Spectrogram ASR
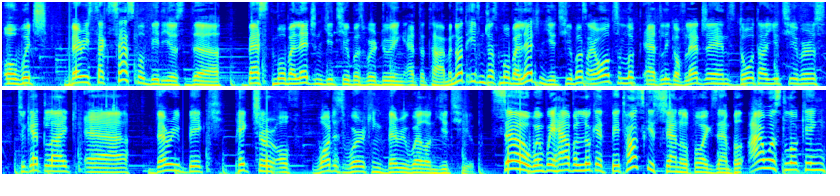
Or which very successful videos the best Mobile Legend YouTubers were doing at the time. And not even just Mobile Legend YouTubers, I also looked at League of Legends, Dota YouTubers to get like a very big picture of what is working very well on YouTube. So when we have a look at Betosky's channel for example, I was looking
